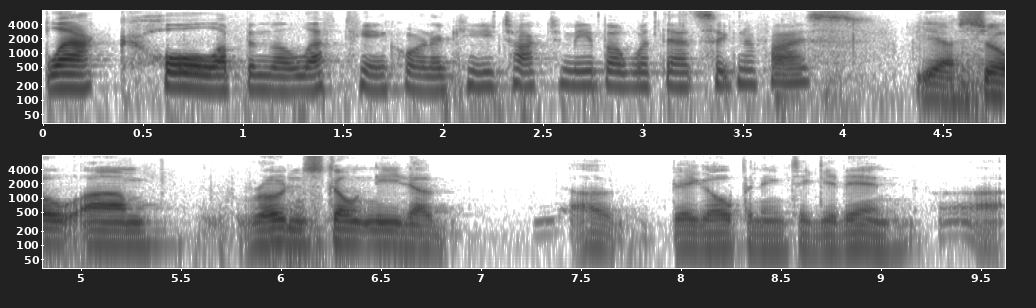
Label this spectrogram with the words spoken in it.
black hole up in the left-hand corner. Can you talk to me about what that signifies? Yeah, so um, rodents don't need a, a big opening to get in. Uh,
